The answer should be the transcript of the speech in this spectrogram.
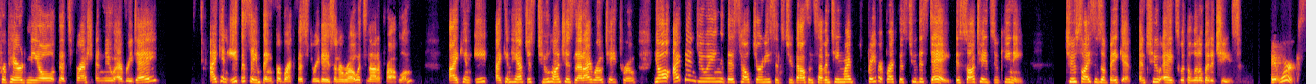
prepared meal that's fresh and new every day. I can eat the same thing for breakfast three days in a row. It's not a problem. I can eat, I can have just two lunches that I rotate through. Y'all, I've been doing this health journey since 2017. My favorite breakfast to this day is sauteed zucchini, two slices of bacon, and two eggs with a little bit of cheese. It works.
